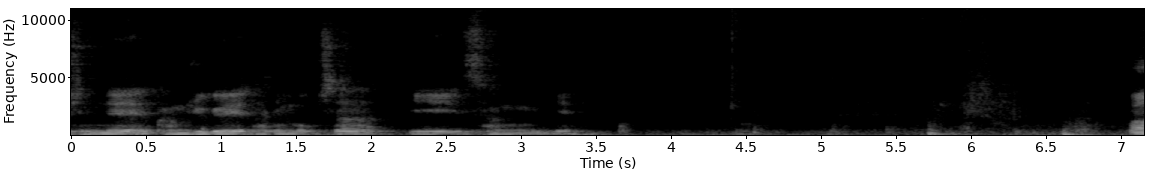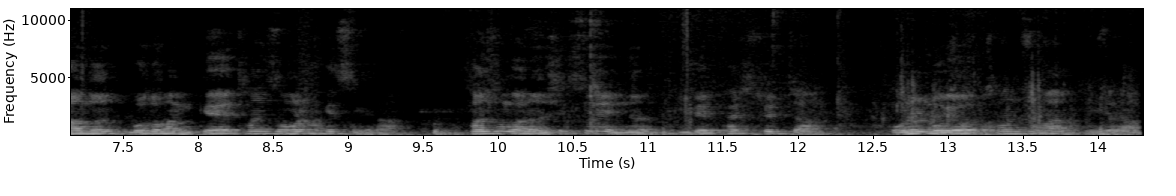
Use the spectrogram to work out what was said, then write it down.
침례 강주교회 담임 목사 이상일 다음은 모두 함께 찬송을 하겠습니다. 찬송가는 식순에 있는 287장 오늘 모여 찬송합니다.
